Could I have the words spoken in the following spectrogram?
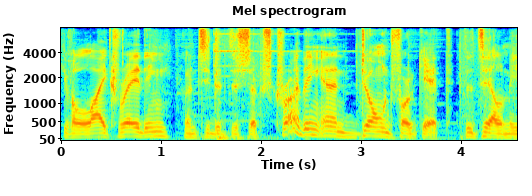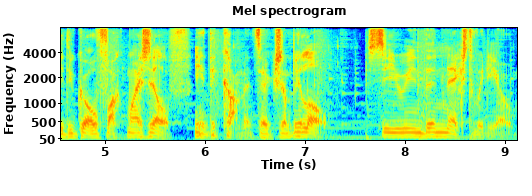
give a like rating, consider to subscribing and don't forget to tell me to go fuck myself in the comment section below. See you in the next video.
